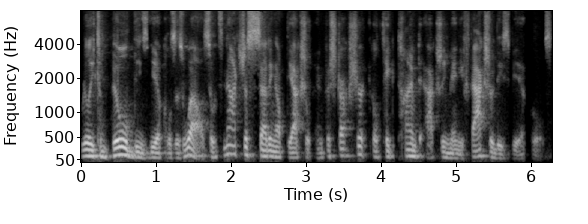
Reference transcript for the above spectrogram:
really to build these vehicles as well. So it's not just setting up the actual infrastructure. It'll take time to actually manufacture these vehicles.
